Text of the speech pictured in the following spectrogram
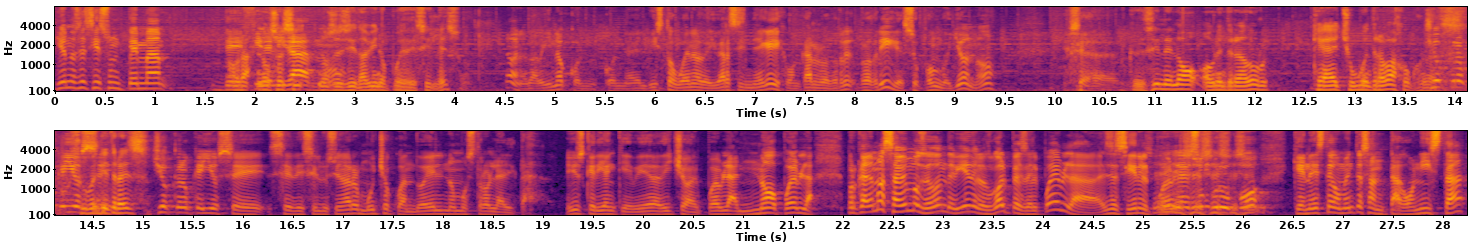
Yo no sé si es un tema de Ahora, no sé, si, fidelidad. no sé si Davino puede decirle eso. No, no, Davino con, con el visto bueno de Ibar Cisniega y Juan Carlos Rodríguez, supongo yo, ¿no? O sea, Que decirle no a un entrenador que ha hecho un buen trabajo con yo las creo que ellos, se, sub-23. yo creo que ellos se, se desilusionaron mucho cuando él no mostró lealtad. Ellos querían que hubiera dicho al Puebla, no Puebla, porque además sabemos de dónde vienen los golpes del Puebla. Es decir, el Puebla sí, es un sí, grupo que en este momento es antagonista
